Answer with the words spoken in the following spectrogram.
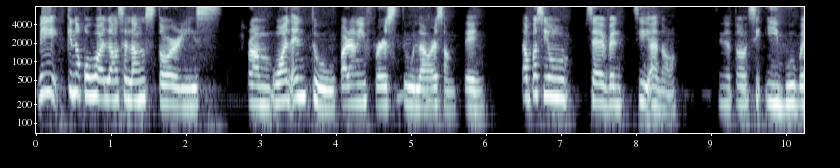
may kinukuha lang silang stories from 1 and 2, parang yung first two lang or something. Tapos yung 7, si ano, sino to? Si Ibu ba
